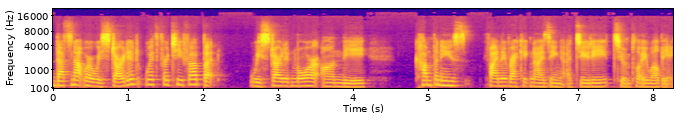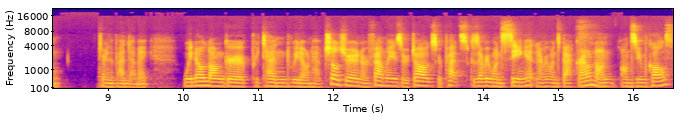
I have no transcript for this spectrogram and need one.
that's not where we started with Fertifa, but we started more on the companies finally recognizing a duty to employee well-being during the pandemic. We no longer pretend we don't have children or families or dogs or pets because everyone's seeing it and everyone's background on on Zoom calls.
